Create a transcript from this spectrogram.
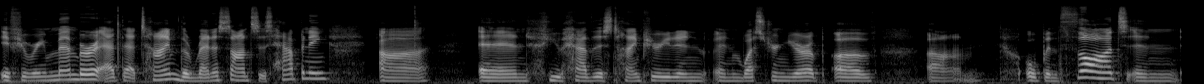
if you remember, at that time, the Renaissance is happening. Uh, and you have this time period in, in Western Europe of um, open thought and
